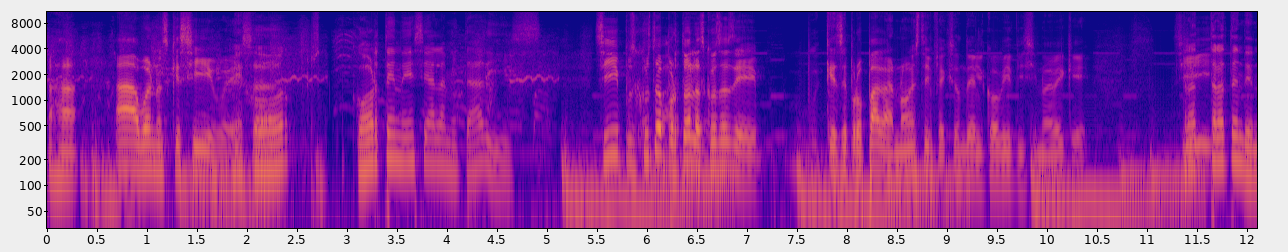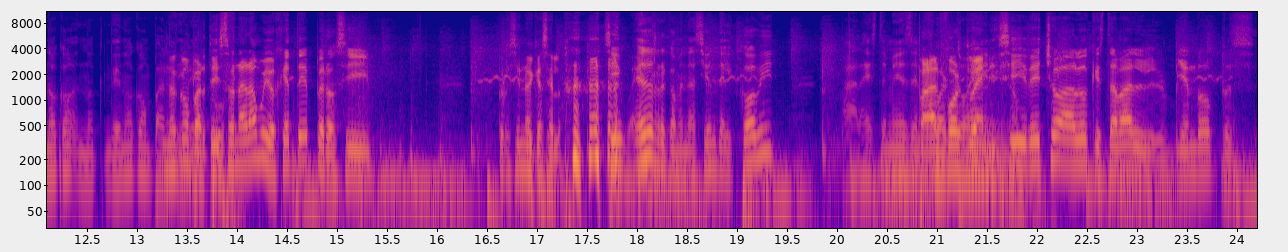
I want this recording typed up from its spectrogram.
Ajá. Ah, bueno, es que sí, güey. o sea, Mejor pues, corten ese a la mitad y... sí, pues justo por todas las cosas de que se propaga, ¿no? Esta infección del COVID-19 que. Sí, traten de no, de no compartir. no el compartir. Sonará muy ojete, pero sí. Pero sí no hay que hacerlo. Sí, es recomendación del COVID para este mes del Para el 420, 420, sí. De hecho, algo que estaba viendo, pues,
